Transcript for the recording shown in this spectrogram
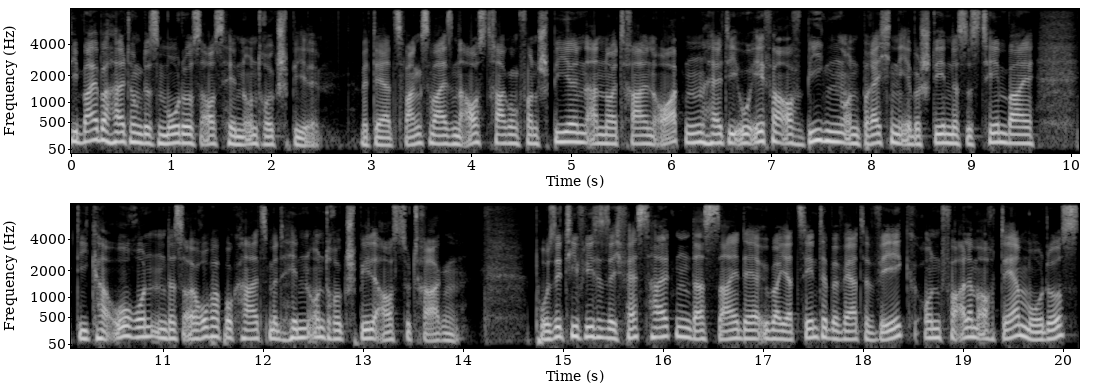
Die Beibehaltung des Modus aus Hin- und Rückspiel. Mit der zwangsweisen Austragung von Spielen an neutralen Orten hält die UEFA auf Biegen und Brechen ihr bestehendes System bei, die K.O.-Runden des Europapokals mit Hin- und Rückspiel auszutragen. Positiv ließe sich festhalten, das sei der über Jahrzehnte bewährte Weg und vor allem auch der Modus,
